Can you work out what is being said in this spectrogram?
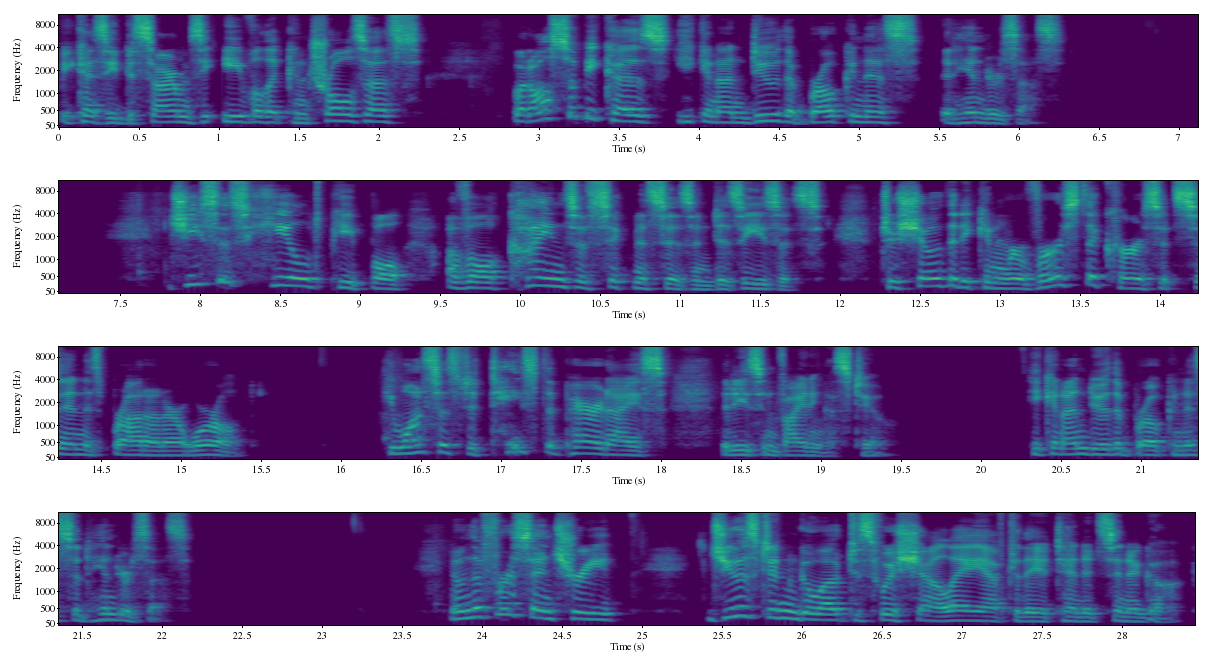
because he disarms the evil that controls us, but also because he can undo the brokenness that hinders us. Jesus healed people of all kinds of sicknesses and diseases to show that he can reverse the curse that sin has brought on our world. He wants us to taste the paradise that he's inviting us to. he can undo the brokenness that hinders us. Now, in the first century, Jews didn't go out to Swiss chalet after they attended synagogue,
